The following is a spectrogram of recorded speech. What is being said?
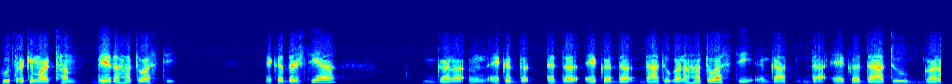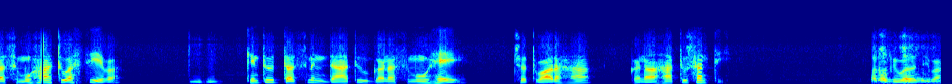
कुत्र किमर्थं भेदः तु अस्ति। एकदृष्ट्या गण एक एक धातुगणः तु अस्ति। एकधातुगणसमूहः तु अस्ति एव। किन्तु तस्मिन् धातुगणसमूहे चत्वारः गणाः तु सन्ति। कोऽपि वदति वा?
